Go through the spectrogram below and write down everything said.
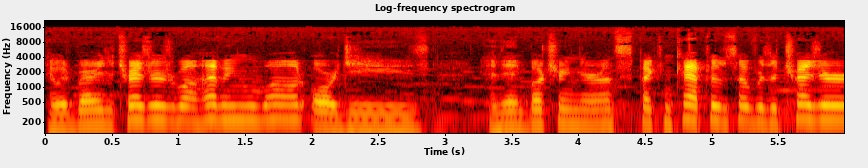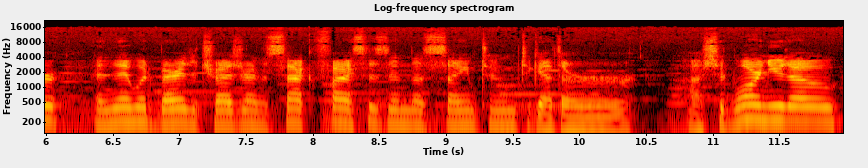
They would bury the treasures while having wild orgies, and then butchering their unsuspecting captives over the treasure, and then would bury the treasure and the sacrifices in the same tomb together. I should warn you, though,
